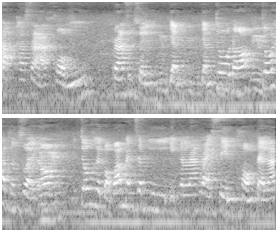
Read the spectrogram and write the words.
ศัพท์ภาษาของร้านเสริมสวยอืมอย่างอืมอย่างโจ้เนาะอืมโจ้ทำเสริมสวยเนาะอืมโจ้เคยบอกว่ามันจะมีเอกลักษณ์ลายเซ็นของแต่ละ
